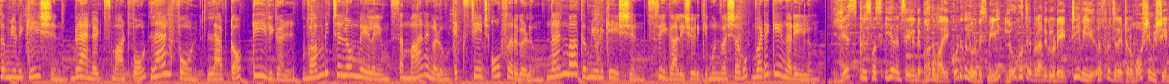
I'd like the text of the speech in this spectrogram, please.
communication branded smart phone land phone laptop ടിവികൾ. വമ്പിച്ച ലോൺ മേളയും സമ്മാനങ്ങളും എക്സ്ചേഞ്ച് ഓഫറുകളും. നന്മ കമ്മ്യൂണിക്കേഷൻ ശ്രീകാലേശ്വരിക്ക് മുൻവശവും വടക്കേ നടയിലും. യെസ് ക്രിസ്മസ് ഇയർ ആൻഡ് സെയിലിന്റെ ഭാഗമായി കൊടുങ്ങല്ലൂർ ബിസ്മി ലോകോത്തര ബ്രാൻഡുകളുടെ T V refrigerator washing machine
